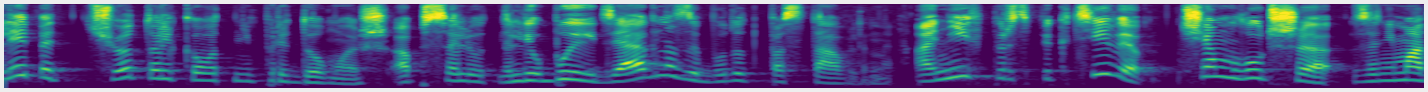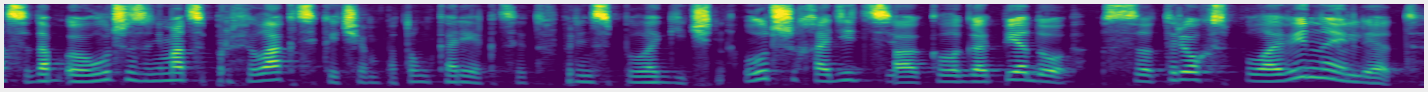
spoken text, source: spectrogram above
налепят, что только вот не придумаешь. Абсолютно. Любые диагнозы будут поставлены. Они в перспективе, чем лучше заниматься, да, э, лучше заниматься профилактикой, чем потом коррекцией. Это, в принципе, логично. Лучше ходить э, к логопеду с трех с половиной лет,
